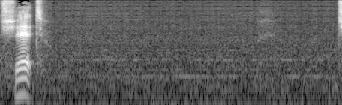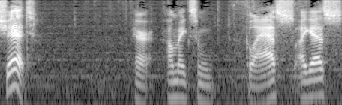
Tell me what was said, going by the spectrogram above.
Shit. Shit. Here, I'll make some glass, I guess.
